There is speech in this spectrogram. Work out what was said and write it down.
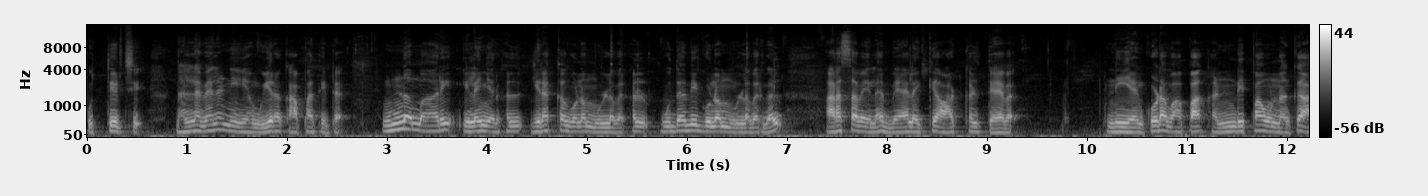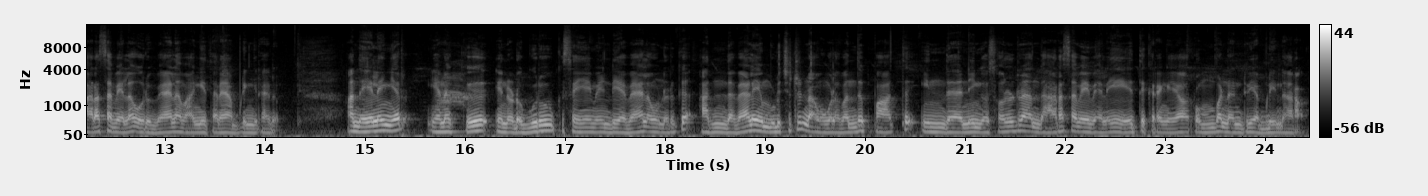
குத்திருச்சு. நல்ல வேளை நீ என் உயிரை காப்பாற்றிட்ட உன்ன மாதிரி இளைஞர்கள் இரக்க குணம் உள்ளவர்கள் உதவி குணம் உள்ளவர்கள் அரசவையில் வேலைக்கு ஆட்கள் தேவை. நீ என் கூட வாப்பா கண்டிப்பாக உனக்கு அரசவையில் ஒரு வேலை வாங்கி தரேன் அப்படிங்கிறாரு. அந்த இளைஞர் எனக்கு என்னோடய குருவுக்கு செய்ய வேண்டிய வேலை ஒன்று இருக்குது அந்த வேலையை முடிச்சுட்டு நான் உங்களை வந்து பார்த்து இந்த நீங்கள் சொல்கிற அந்த அரசவை வேலையை ஏற்றுக்கிறேங்கய்யா ரொம்ப நன்றி அப்படின்னாராம்.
